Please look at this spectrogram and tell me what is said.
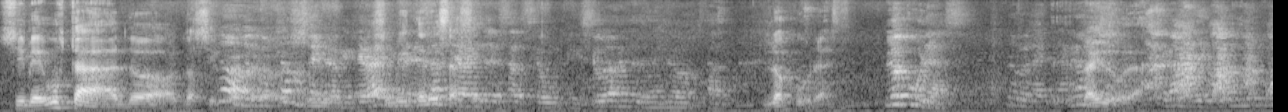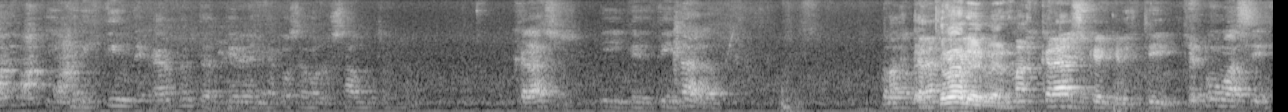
Si me gusta, no, no sé. no, pero estamos si, en lo que te va a si me interesar, interesa, te va a interesar seguro, y seguramente también te va a gustar. Locuras. Locuras. No hay duda. Y Christine de Carpenter tiene esta cosa con los autos, ¿no? Crash. Y Christine. Claro. Más crash, Cronenberg. más crash que Christine. Te pongo así.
